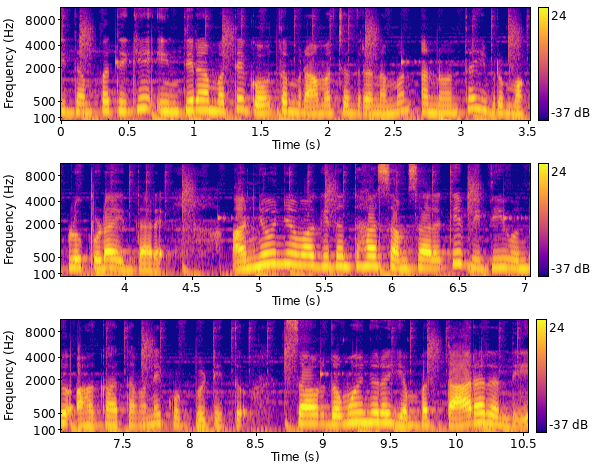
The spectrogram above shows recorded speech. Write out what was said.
ಈ ದಂಪತಿಗೆ ಇಂದಿರಾ ಮತ್ತು ಗೌತಮ್ ರಾಮಚಂದ್ರನಮ್ಮನ್ ಅನ್ನುವಂಥ ಇಬ್ಬರು ಮಕ್ಕಳು ಕೂಡ ಇದ್ದಾರೆ. ಅನ್ಯೋನ್ಯವಾಗಿದ್ದಂತಹ ಸಂಸಾರಕ್ಕೆ ವಿಧಿ ಒಂದು ಆಘಾತವನ್ನೇ ಕೊಟ್ಬಿಟ್ಟಿತ್ತು. ಸಾವಿರದ ಒಂಬೈನೂರ ಎಂಬತ್ತಾರರಲ್ಲಿ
